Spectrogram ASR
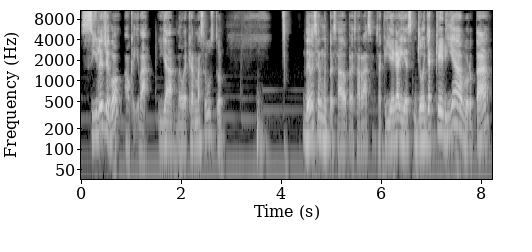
si les llegó, ah, ok, va, y ya me voy a quedar más a gusto. Debe ser muy pesado para esa raza. O sea, que llega y es, yo ya quería abortar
